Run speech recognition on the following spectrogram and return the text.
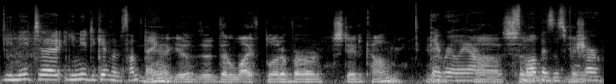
you need to you need to give them something. Yeah, you know, they're the lifeblood of our state economy. They know. really are. Uh, Small business for yeah, sure.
